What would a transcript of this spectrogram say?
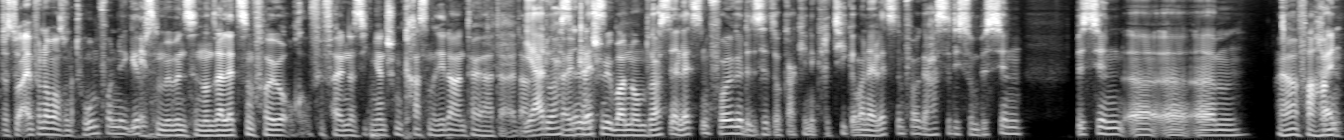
dass du einfach nochmal so einen Ton von dir gibst. Ist mir übrigens in unserer letzten Folge auch aufgefallen, dass ich einen ganz schön krassen Redeanteil hatte, Alter. Ja, du hast in der schön übernommen. Du hast in der letzten Folge, das ist jetzt auch gar keine Kritik, aber in der letzten Folge hast du dich so ein bisschen, bisschen äh, äh, ähm, ja, verhangen.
